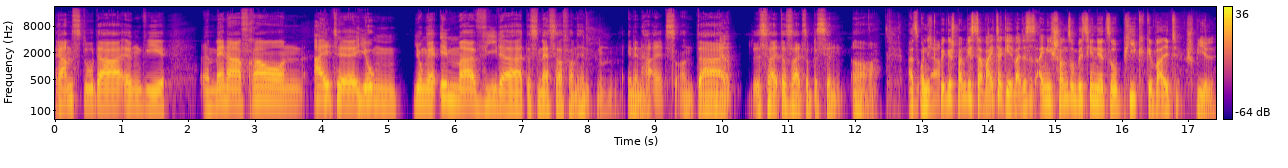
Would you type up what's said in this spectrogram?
rammst du da irgendwie äh, Männer, Frauen, alte, jungen, Junge immer wieder das Messer von hinten in den Hals. Und da ja. Ist halt, das ist halt so ein bisschen. Oh. Also, und ich ja. bin gespannt, wie es da weitergeht, weil das ist eigentlich schon so ein bisschen jetzt so Peak-Gewalt-Spiel.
